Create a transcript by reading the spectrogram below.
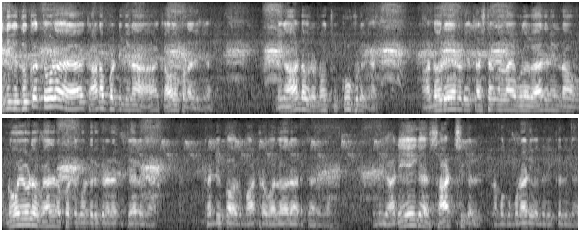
இன்னைக்கு துக்கத்தோட காணப்பட்டீங்கன்னா கவலைப்படாதீங்க. நீங்கள் ஆண்டவரை நோக்கி கூப்பிடுங்க. ஆண்டவரே என்னுடைய கஷ்டங்கள்லாம் இவ்வளோ வேதனையில் நான் நோயோட வேதனைப்பட்டு கொண்டிருக்கிறேன்னு கேளுங்க. கண்டிப்பாக அவர் மாற்ற வல்லவராக இருக்காருங்க. இன்றைக்கி அநேக சாட்சிகள் நமக்கு முன்னாடி வந்து நிற்குதுங்க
